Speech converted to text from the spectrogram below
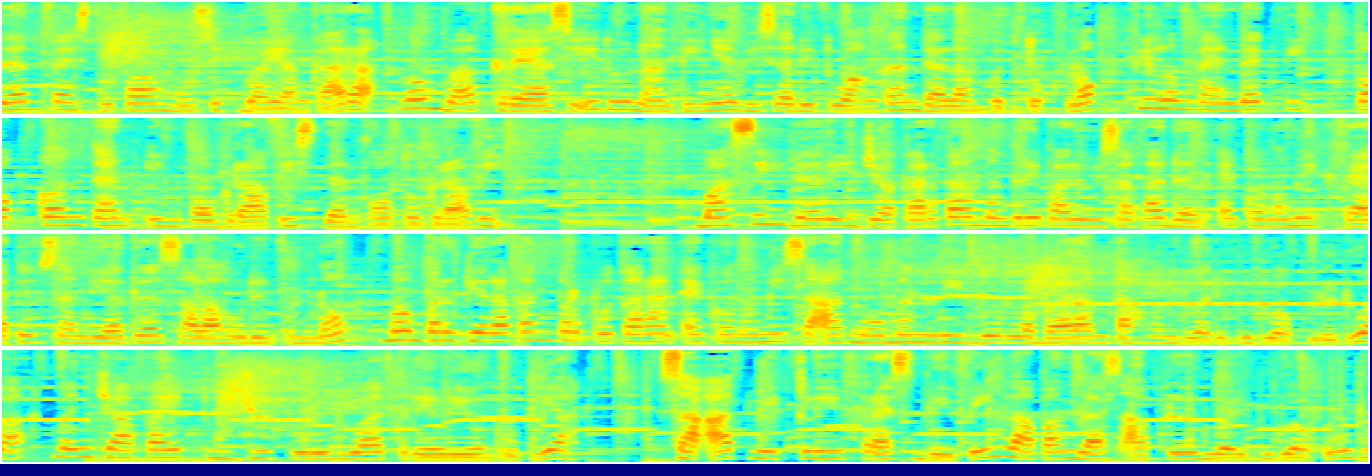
dan festival musik Bayangkara. Lomba kreasi itu nantinya bisa dituangkan dalam bentuk vlog, film pendek, TikTok, konten infografis, dan fotografi. Masih dari Jakarta, Menteri Pariwisata dan Ekonomi Kreatif Sandiaga Salahuddin Uno memperkirakan perputaran ekonomi saat momen libur lebaran tahun 2022 mencapai 72 triliun rupiah. Saat weekly press briefing 18 April 2022,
